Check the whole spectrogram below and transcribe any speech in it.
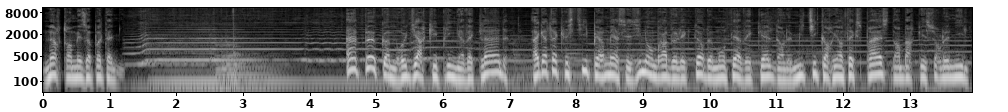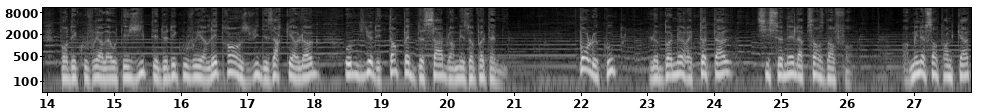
Meurtre en Mésopotamie. Un peu comme Rudyard Kipling avec l'Inde, Agatha Christie permet à ses innombrables lecteurs de monter avec elle dans le mythique Orient Express, d'embarquer sur le Nil pour découvrir la Haute-Égypte et de découvrir l'étrange vie des archéologues au milieu des tempêtes de sable en Mésopotamie. Pour le couple, le bonheur est total si ce n'est l'absence d'enfants. En 1934,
